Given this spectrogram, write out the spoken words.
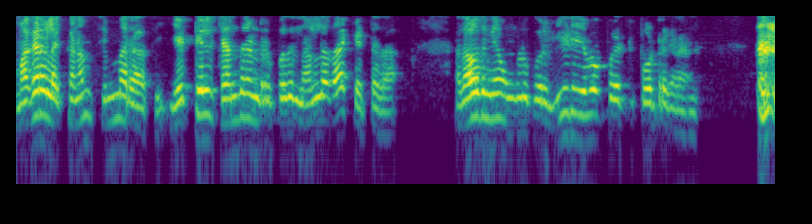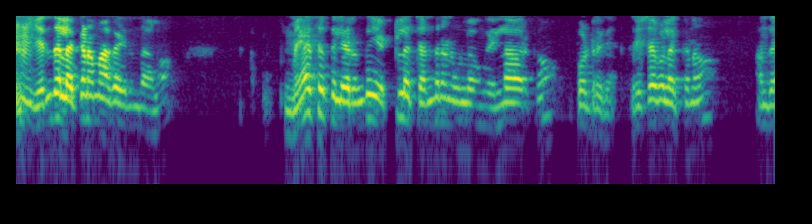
மகர லக்கணம் சிம்ம ராசி. எட்டில் சந்திரன் இருப்பது நல்லதா கெட்டதா? அதாவதுங்க உங்களுக்கு ஒரு வீடியோவை போட்டு போட்டிருக்கேன் நான் எந்த லக்கணமாக இருந்தாலும் மேசத்திலிருந்து எட்டில் சந்திரன் உள்ளவங்க எல்லாருக்கும் போட்டிருக்கேன். ரிஷப லக்கணம் அந்த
